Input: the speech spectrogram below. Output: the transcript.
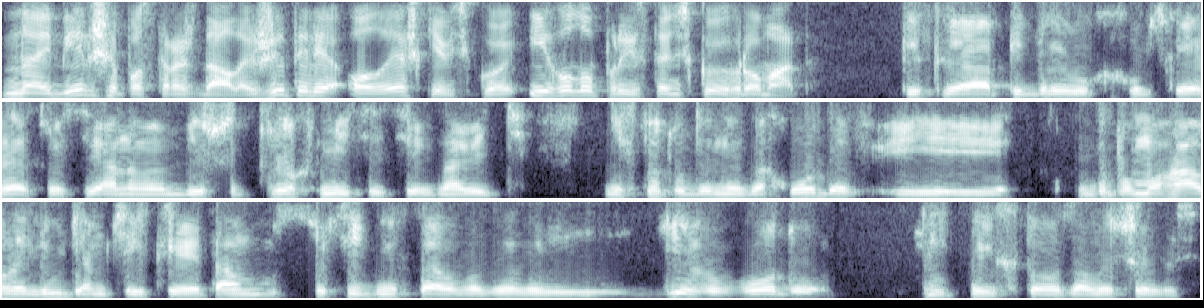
Найбільше постраждали жителі Олешківської і Голопристанської громад. Після підриву Каховської ГЕС росіянами більше трьох місяців навіть ніхто туди не заходив і допомагали людям, тільки там з сусідніх сел возили їжу, воду тих, хто залишились,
